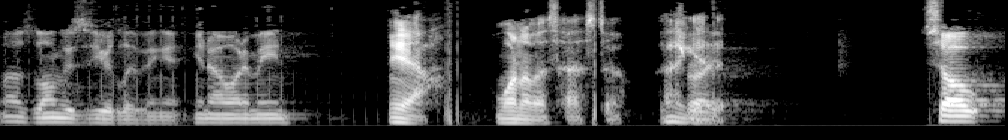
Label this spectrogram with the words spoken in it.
Well, as long as you're living it. You know what I mean? Yeah, one of us has to. I get right. it. So,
